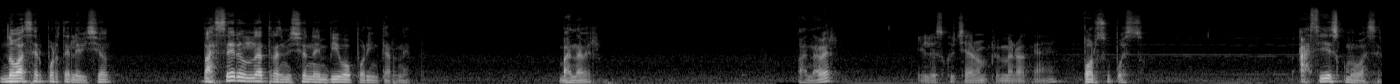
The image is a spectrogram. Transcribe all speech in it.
no va a ser por televisión, va a ser en una transmisión en vivo por internet. Van a ver. Van a ver, Y lo escucharon primero acá, ¿eh? por supuesto. Así es como va a ser.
